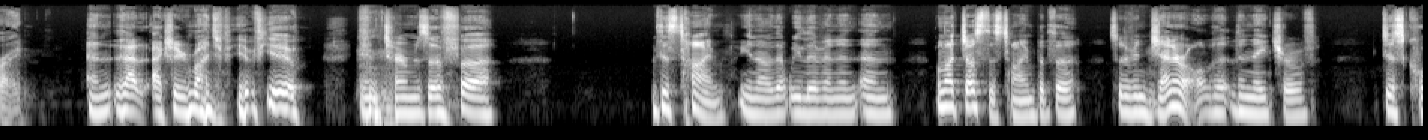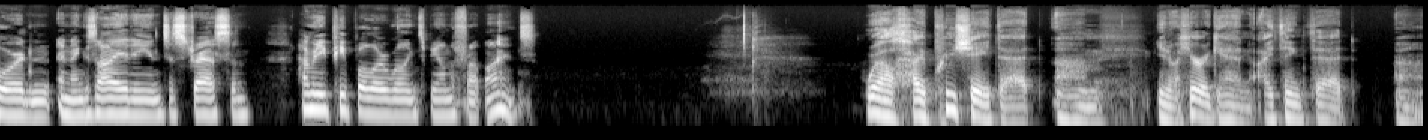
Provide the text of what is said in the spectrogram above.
Right. And that actually reminds me of you in terms of uh, this time, you know, that we live in, and, and well, not just this time, but the sort of in general, the, the nature of discord and, and anxiety and distress and how many people are willing to be on the front lines? Well, I appreciate that. Um, you know, here again, I think that uh,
